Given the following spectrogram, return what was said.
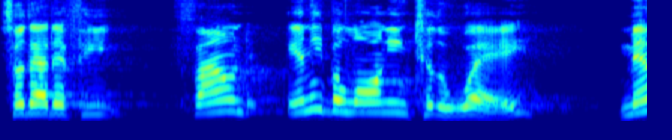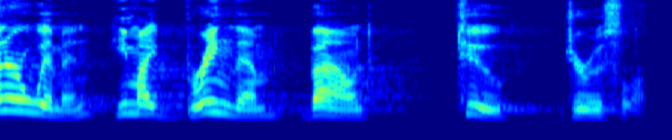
so that if he found any belonging to the way, men or women, he might bring them bound to Jerusalem.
